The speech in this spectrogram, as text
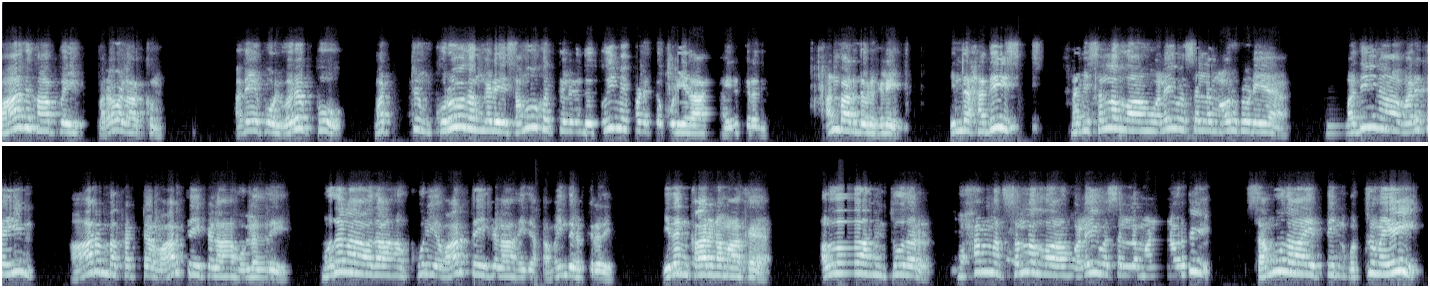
பாதுகாப்பை பரவலாக்கும். அதே போல் வெறுப்பு மற்றும் குரோதங்களை சமூகத்திலிருந்து தூய்மைப்படுத்தக்கூடியதாக இருக்கிறது. அன்பார்ந்தவர்களே இந்த ஹதீஸ் நபி சல்லாஹூ அலைவசல்லம் அவர்களுடைய மதீனா வருகையின் ஆரம்ப கட்ட வார்த்தைகளாக உள்ளது. முதலாவதாக கூறிய வார்த்தைகளாக இது அமைந்திருக்கிறது. இதன் காரணமாக அல்லாஹின் தூதர் முகம்மது சல்லாஹூ அலைவசல்லம் அவர்கள் சமுதாயத்தின் ஒற்றுமையை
